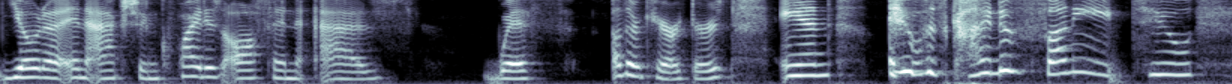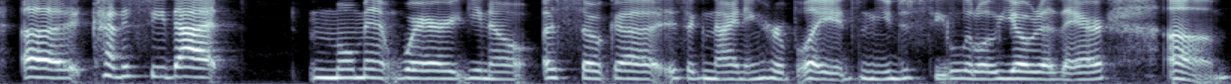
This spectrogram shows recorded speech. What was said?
Yoda in action quite as often as with other characters. And it was kind of funny to uh, kind of see that moment where you know Ahsoka is igniting her blades and you just see little Yoda there um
